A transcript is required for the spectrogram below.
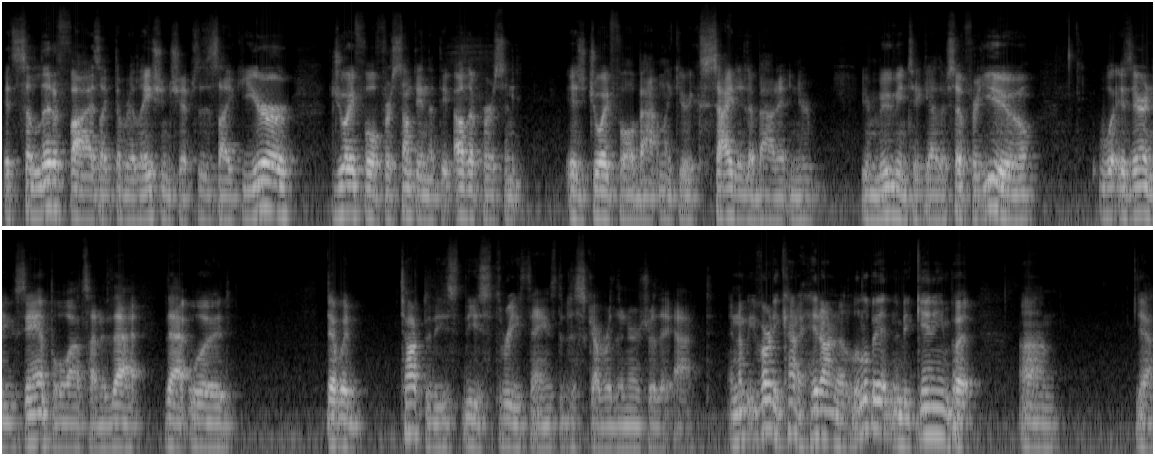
it solidifies like the relationships. It's like you're joyful for something that the other person is joyful about, and like you're excited about it, and you're you're moving together. So for you, what is there an example outside of that that would that would talk to these these three things the discover the nurture the act and we've already kind of hit on it a little bit in the beginning but um, yeah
